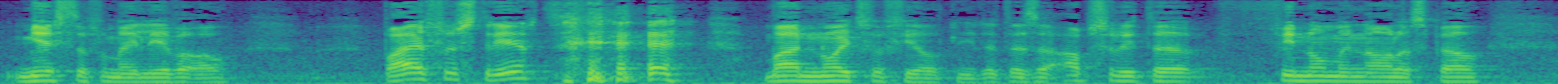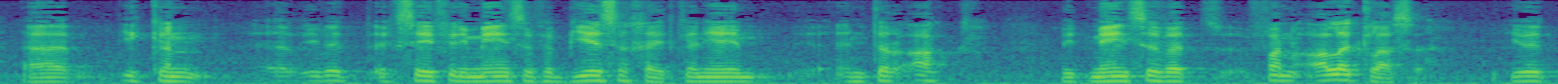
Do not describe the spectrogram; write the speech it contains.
meeste van my lewe al. Baie frustreerd, maar nooit verveeld nie. Dit is 'n absolute fenominale spel. Uh jy kan uh, jy weet ek sê vir die mense vir besigheid, kan jy interak met mense wat van alle klasse. Jy weet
